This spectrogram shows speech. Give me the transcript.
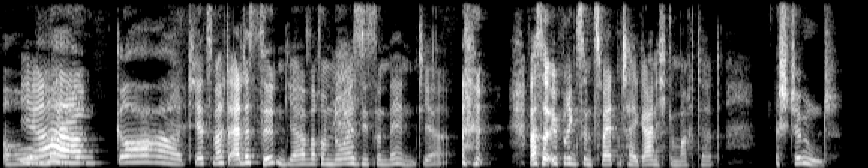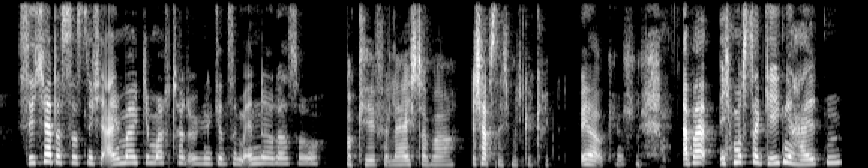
Oh Ja. mein Gott. Jetzt macht alles Sinn, ja, warum Noah sie so nennt, ja. Was er übrigens im zweiten Teil gar nicht gemacht hat. Stimmt. sicher, dass das nicht einmal gemacht hat, irgendwie ganz am Ende oder so? Okay, vielleicht, aber ich hab's nicht mitgekriegt. Ja, okay. Aber ich muss dagegen halten,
